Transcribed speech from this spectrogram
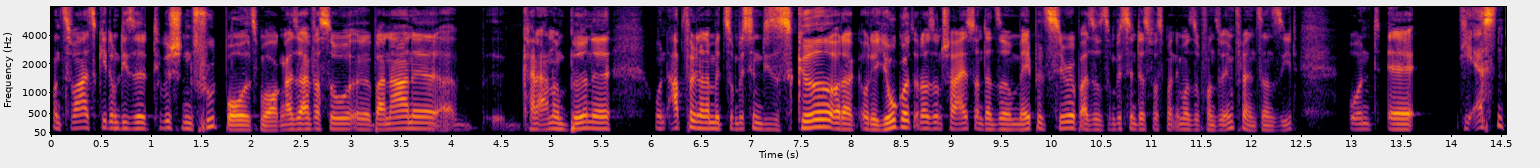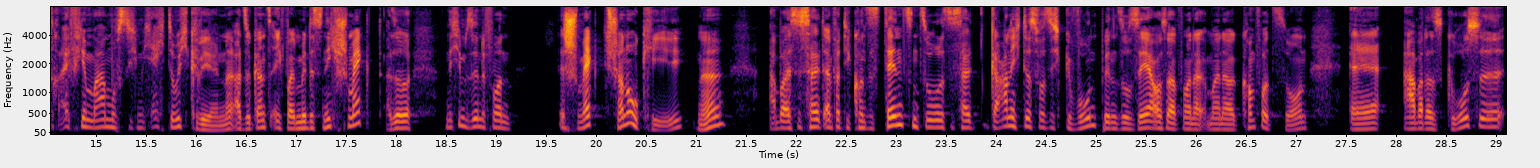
Und zwar, es geht um diese typischen Fruit Bowls morgen. Also einfach so äh, Banane, äh, keine Ahnung, Birne und Apfel, dann damit so ein bisschen dieses Skir oder, oder Joghurt oder so ein Scheiß und dann so Maple Syrup, also so ein bisschen das, was man immer so von so Influencern sieht. Und äh, die ersten drei, vier Mal musste ich mich echt durchquälen. Ne? Also ganz ehrlich, weil mir das nicht schmeckt. Also nicht im Sinne von, es schmeckt schon okay, ne? Aber es ist halt einfach die Konsistenz und so, das ist halt gar nicht das, was ich gewohnt bin, so sehr außerhalb meiner, meiner Comfortzone. Äh, aber das große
